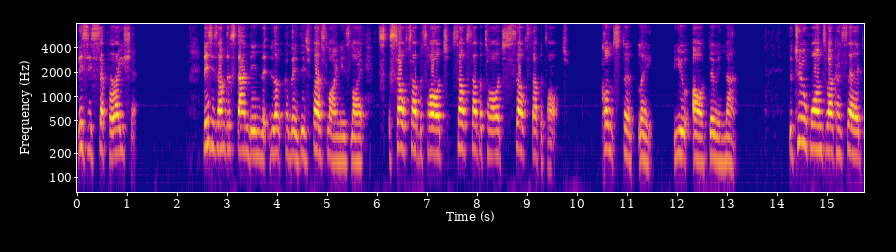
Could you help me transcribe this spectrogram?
This is separation. This is understanding that, look, this first line is like self-sabotage, self-sabotage, self-sabotage. Constantly you are doing that. The Two of Wands, like I said,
